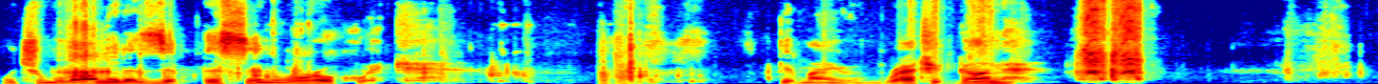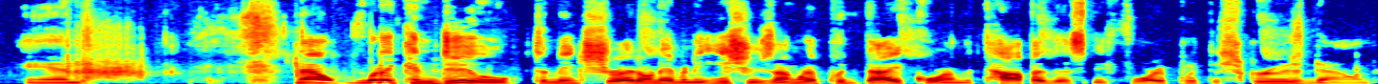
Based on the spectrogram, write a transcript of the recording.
Which will allow me to zip this in real quick. Get my ratchet gun. And now what I can do to make sure I don't have any issues, I'm going to put Dicor on the top of this before I put the screws down.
